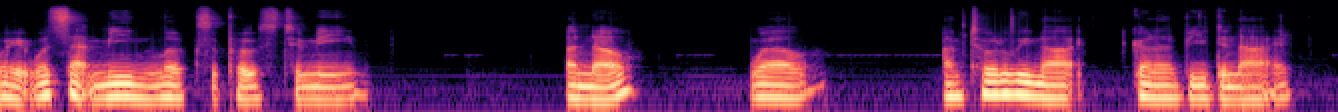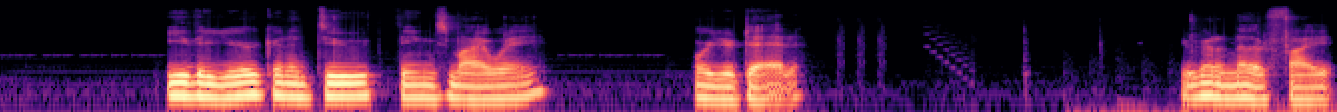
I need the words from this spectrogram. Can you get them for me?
Wait, what's that mean look supposed to mean? A no? Well, I'm totally not gonna be denied. Either you're gonna do things my way, or you're dead. You got another fight.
